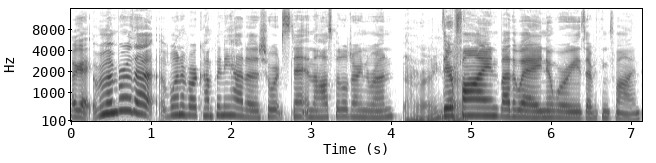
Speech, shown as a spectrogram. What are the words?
yeah. Okay. Remember that one of our company had a short stint in the hospital during the run? All right. They're yeah. fine, by the way. No worries. Everything's fine.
